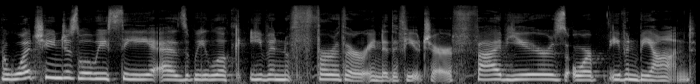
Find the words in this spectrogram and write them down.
What changes will we see as we look even further into the future, five years or even beyond?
